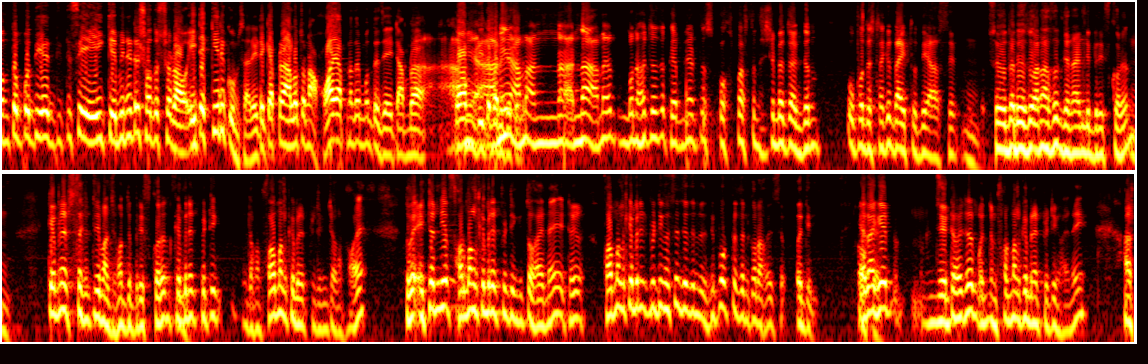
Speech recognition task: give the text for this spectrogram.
মন্তব্য দিয়ে দিতেছে এই ক্যাবিনেটের সদস্যরাও এটা কীরকম স্যার? এটা কি আপনার আলোচনা হয় আপনাদের মধ্যে যে এটা আমরা কম দিতে পারি না না আমার মনে হচ্ছে যে ক্যাবিনেট স্পোক্স পার্সন হিসেবে তো একজন উপদেষ্টাকে দায়িত্ব দেওয়া আছে। সৈয়দ রিজওয়ান হাসান জেনারেলি ব্রিফ করেন। ক্যাবিনেট সেক্রেটারি মাঝে মধ্যে ব্রিফ করেন। ক্যাবিনেট মিটিং যখন ফর্মাল ক্যাবিনেট মিটিং যখন হয় তবে এটা নিয়ে ফর্মাল ক্যাবিনেট মিটিং তো হয় নাই। এটা ফর্মাল ক্যাবিনেট মিটিং হয়েছে যেদিন রিপোর্ট প্রেজেন্ট করা হয়েছে ওই দিন। এর আগে যেটা হয়েছে ফর্মাল ক্যাবিনেট মিটিং হয় নাই। আর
